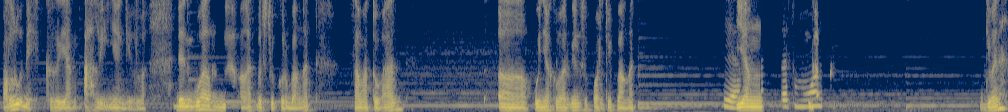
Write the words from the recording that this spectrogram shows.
perlu deh ke yang ahlinya gitu loh. Dan gue alhamdulillah banget bersyukur banget sama Tuhan eh, punya keluarga yang suportif banget. Iya. Yang Gak semua, gimana?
